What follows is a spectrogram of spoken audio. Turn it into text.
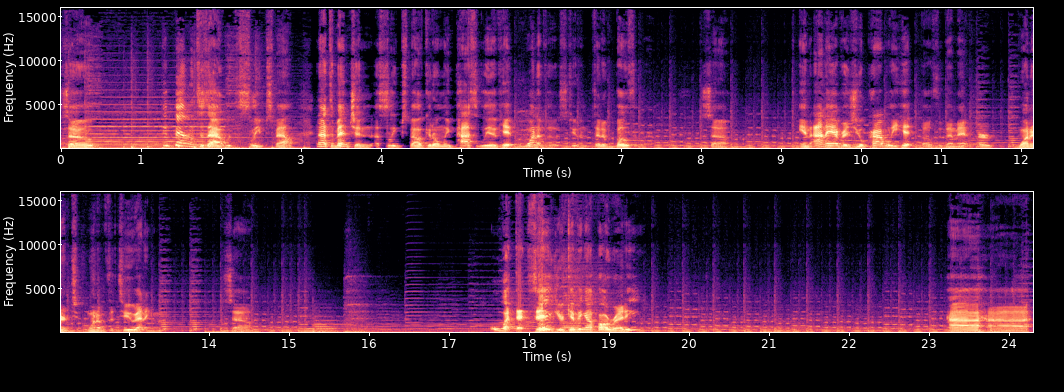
So it balances out with the sleep spell. Not to mention, a sleep spell could only possibly have hit one of those two instead of both of them. So, and on average, you'll probably hit both of them, at, or one or two, one of the two anyway. So, what? That's it? You're giving up already? Ha ha.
